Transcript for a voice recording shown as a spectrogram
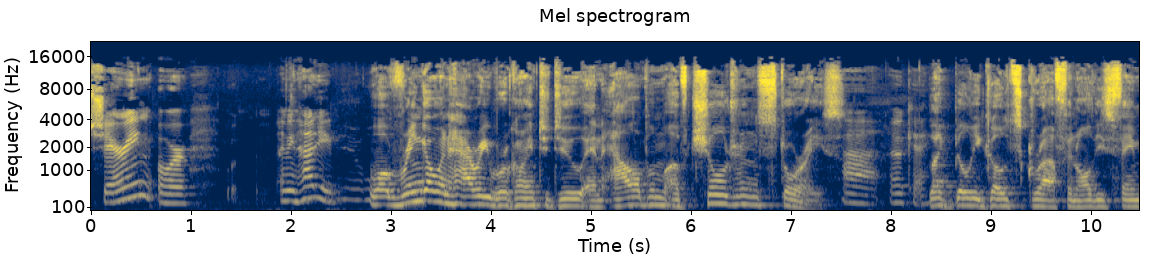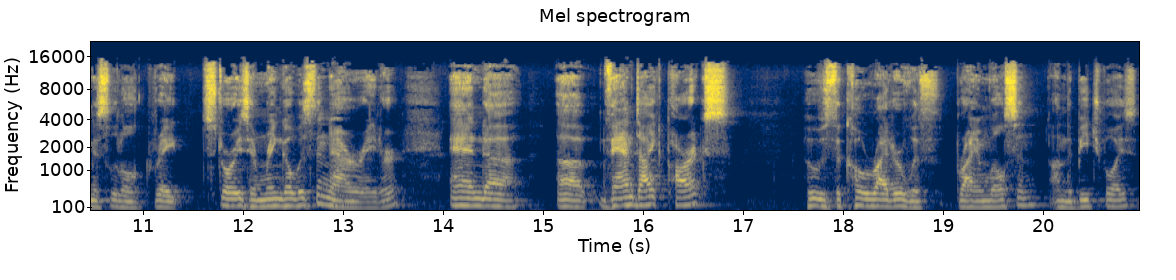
sharing or I mean, how do you Well, Ringo and Harry were going to do an album of children's stories. Ah, okay. Like Billy Goat's Gruff and all these famous little great stories and Ringo was the narrator and uh, uh, Van Dyke Parks, who was the co-writer with Brian Wilson on the Beach Boys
